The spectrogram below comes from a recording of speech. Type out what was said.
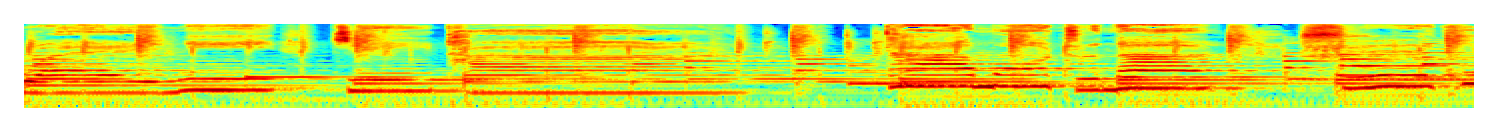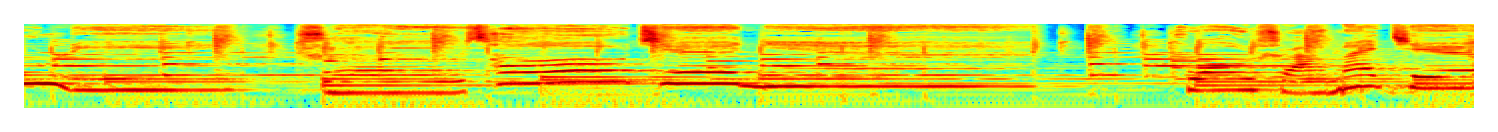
为你惊叹。大漠之南，石窟里深藏千年，黄沙漫天，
